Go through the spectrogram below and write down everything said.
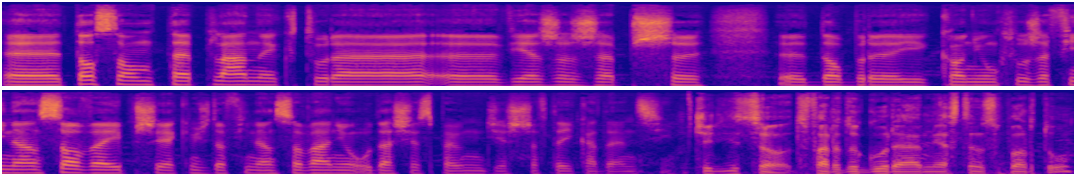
E, To są te plany, które e, wierzę, że przy e, dobrej koniunkturze finansowej, przy jakimś dofinansowaniu uda się spełnić jeszcze w tej kadencji. Czyli co, Twardogóra miastem sportu?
